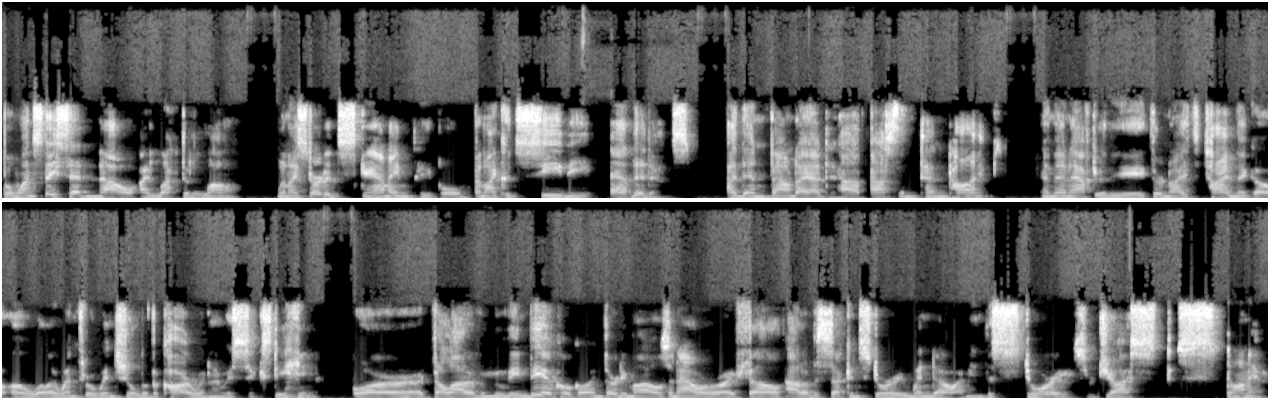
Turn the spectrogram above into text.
But once they said no, I left it alone. When I started scanning people and I could see the evidence, I then found I had to have asked them 10 times. And then after the eighth or ninth time, they go, Oh, well, I went through a windshield of a car when I was 16 or I fell out of a moving vehicle going 30 miles an hour, or I fell out of a second story window. I mean, the stories are just stunning.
